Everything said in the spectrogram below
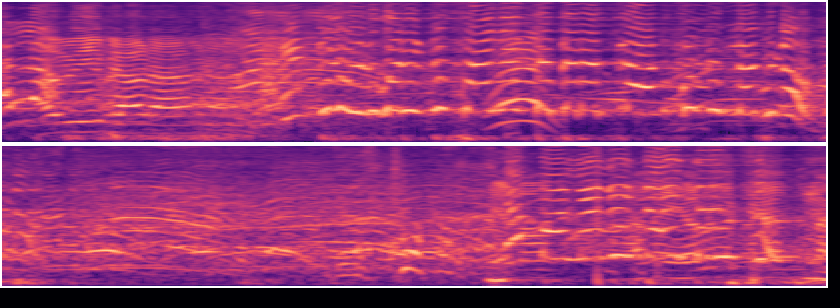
ಅಲ್ಲ. ಅವಿ ಬ್ಯಾಡ ಇಂಡಿ ಹುಡುಗರು ಇನ್ನು silent ಇದಾರೆ ಅಂತ ಅನ್ಕೊಂಡಿದ್ಲ ಬಿಡು ಏನೋ ಅದ ಹೇಳೋ ಹೇಳ್ತನ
